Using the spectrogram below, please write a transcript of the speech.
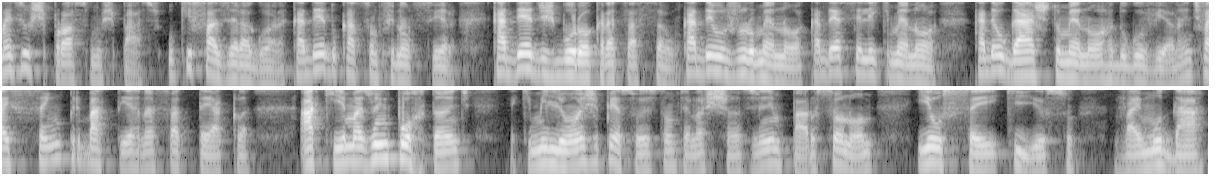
Mas e os próximos passos? O que fazer agora? Cadê a educação financeira? Cadê a desburocratização? Cadê o juro menor? Cadê a Selic menor? Cadê o gasto menor do governo? A gente vai sempre bater nessa tecla aqui, mas o importante é que milhões de pessoas estão tendo a chance de limpar o seu nome e eu sei que isso vai mudar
